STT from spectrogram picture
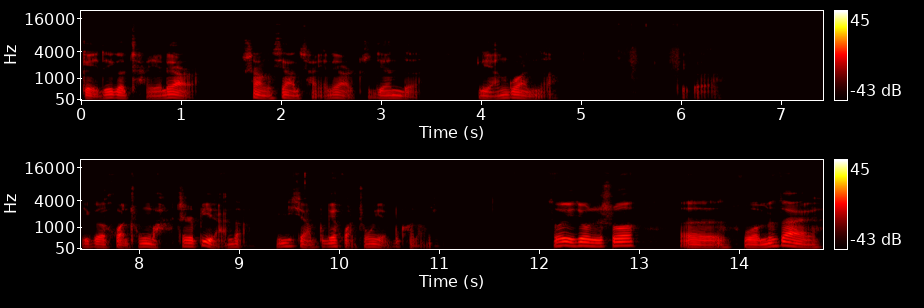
给这个产业链上下产业链之间的连贯的这个一个缓冲吧，这是必然的。你想不给缓冲也不可能，所以就是说，呃，我们在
